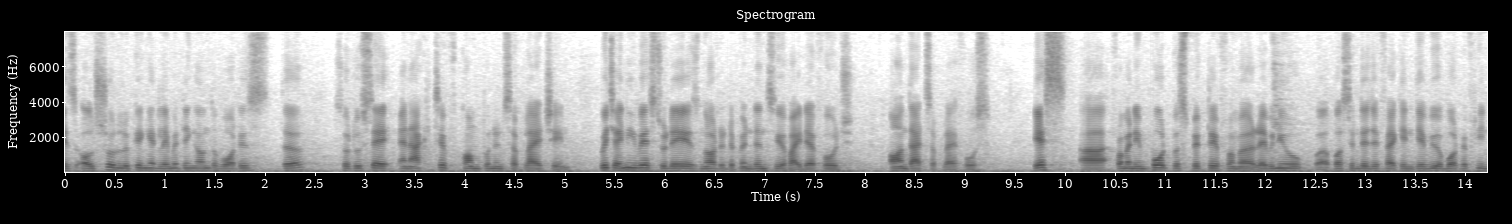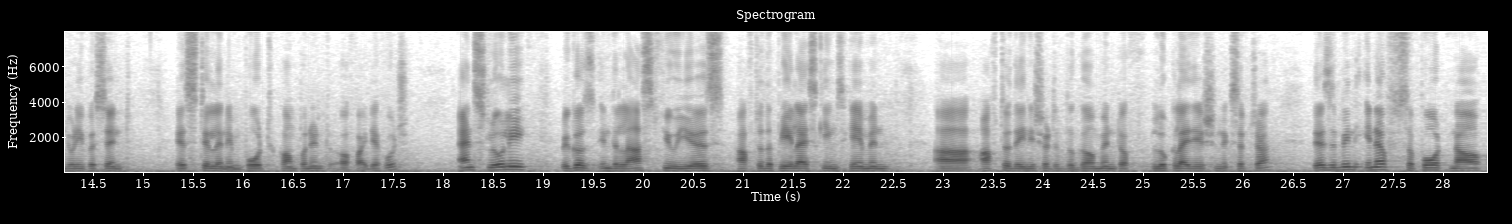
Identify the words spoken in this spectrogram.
is also looking at limiting on the what is the, so to say, an active component supply chain, which anyways today is not a dependency of IdeaForge on that supply force. Yes, uh, from an import perspective, from a revenue uh, percentage, if I can give you about 15-20% is still an import component of IdeaForge. And slowly, because in the last few years, after the PLI schemes came in, uh, after the initiative of the government of localization, etc., there's been enough support now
